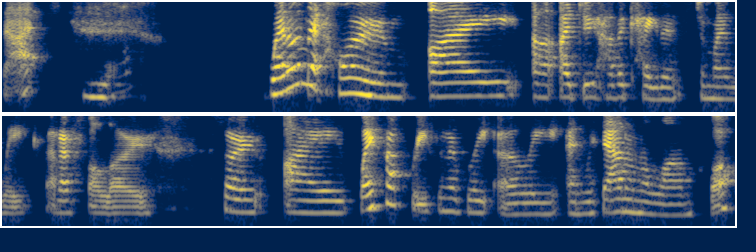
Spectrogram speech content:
that. Yeah. When I'm at home, I uh, I do have a cadence to my week that I follow. So I wake up reasonably early and without an alarm clock.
